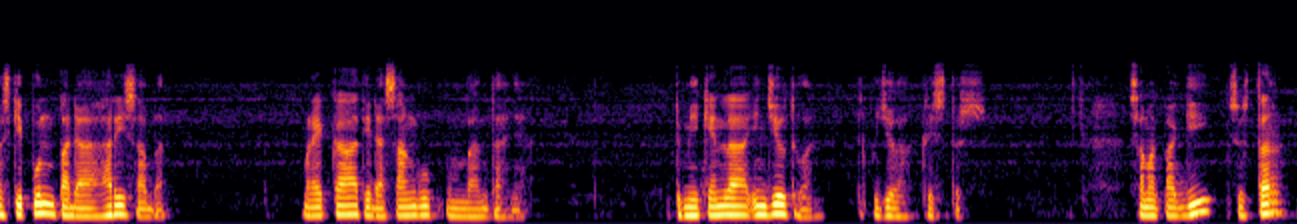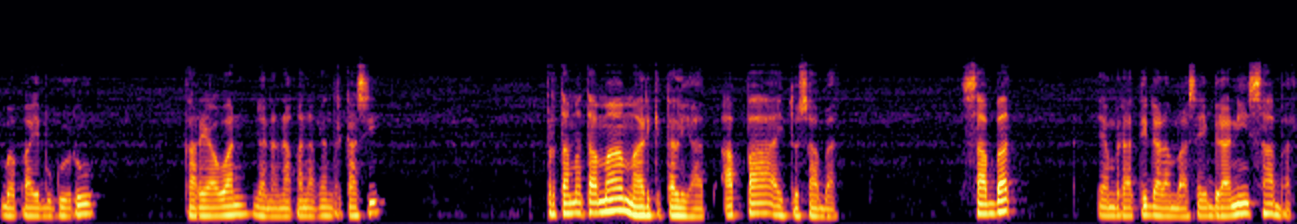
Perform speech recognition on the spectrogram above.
meskipun pada hari sabat? Mereka tidak sanggup membantahnya. Demikianlah Injil Tuhan. Terpujilah Kristus. Selamat pagi, suster, bapak ibu guru, karyawan, dan anak-anak yang terkasih. Pertama-tama mari kita lihat apa itu sabat. Sabat yang berarti dalam bahasa Ibrani sabat.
